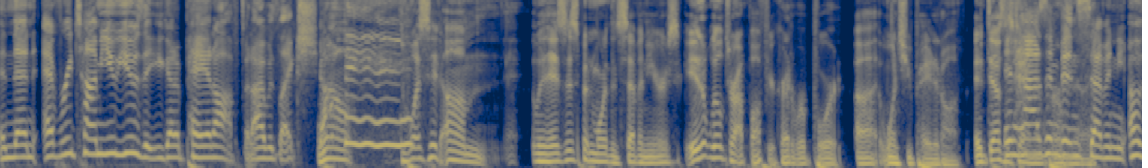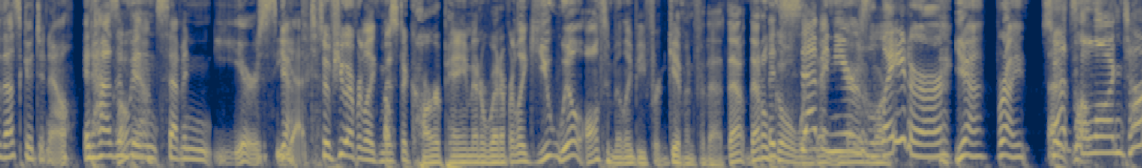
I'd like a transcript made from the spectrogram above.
And then every time you use it, you got to pay it off. But I was like, Well, shopping. was it, um, has this been more than seven years? It will drop off your credit report uh, once you paid it off. It doesn't it stay on there hasn't been seven. Oh, that's good to know. It hasn't Oh, yeah. been seven years Yeah. yet. So if you ever like missed a car payment or whatever, like you will ultimately be forgiven for that. That that'll It's go away. seven years later. Yeah, right. So That's a long time.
